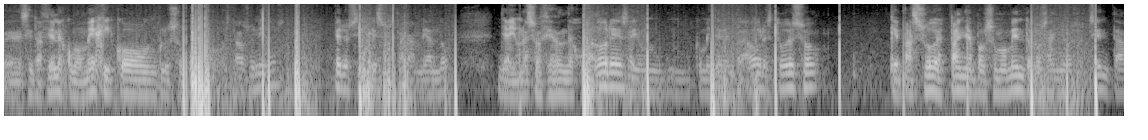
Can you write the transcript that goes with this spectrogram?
eh, situaciones como México o incluso como Estados Unidos, pero sí que eso está cambiando. Ya hay una asociación de jugadores, hay un comité de entrenadores, todo eso que pasó España por su momento, en los años 80,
